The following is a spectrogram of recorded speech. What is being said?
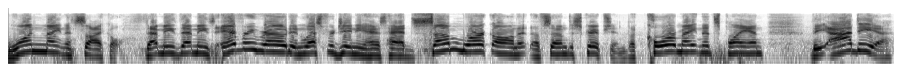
One maintenance cycle. That means that means every road in West Virginia has had some work on it of some description. The core maintenance plan, the idea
